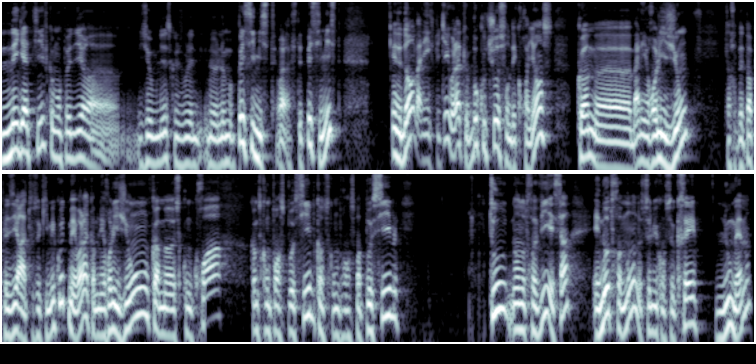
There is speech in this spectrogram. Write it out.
négatif, comme on peut dire, j'ai oublié ce que je voulais dire, le, mot pessimiste, voilà, c'était pessimiste. Et dedans, bah, il expliquait voilà, que beaucoup de choses sont des croyances, comme euh, bah, les religions. Ça fera peut-être pas plaisir à tous ceux qui m'écoutent, mais voilà, comme les religions, comme euh, ce qu'on croit, comme ce qu'on pense possible, comme ce qu'on pense pas possible. Tout dans notre vie est ça. Et notre monde, celui qu'on se crée nous-mêmes,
